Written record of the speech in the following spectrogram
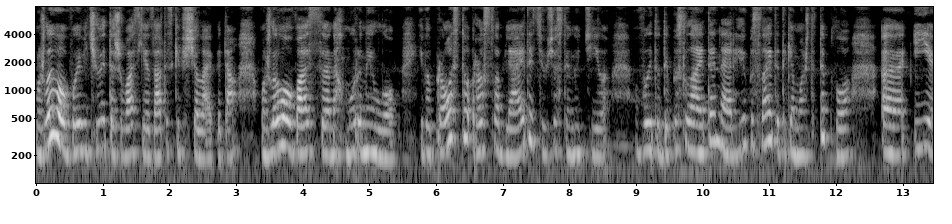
Можливо, ви відчуєте, що у вас є затиски в щелепі, та? можливо, у вас е, нахмурений лоб, і ви просто розслабляєте цю частину тіла. Ви туди посилаєте енергію, посилаєте таке, можете тепло. Е, і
